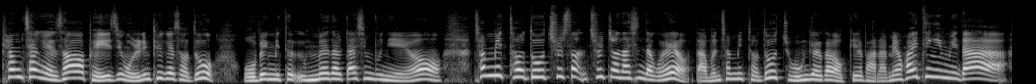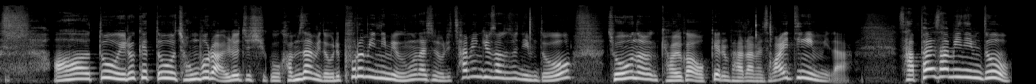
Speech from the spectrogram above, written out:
평창에서 베이징 올림픽에서도 500m 은메달 따신 분이에요. 1000m도 출선, 출전하신다고 해요. 남은 1000m도 좋은 결과 얻길 바라며 화이팅입니다. 아, 또 이렇게 또 정보를 알려주시고 감사합니다. 우리 푸르미 님이 응원하신 우리 차민규 선수님도 좋은 결과 얻기를 바라면서 화이팅입니다. 4832님도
